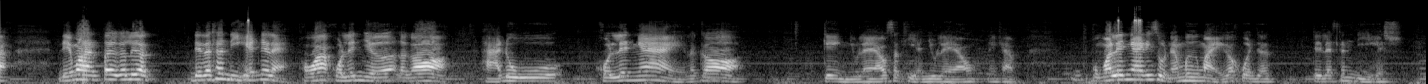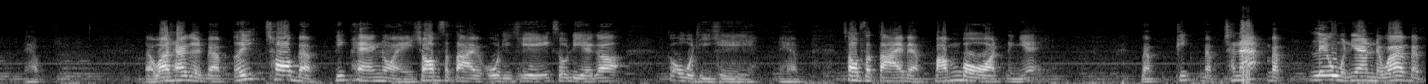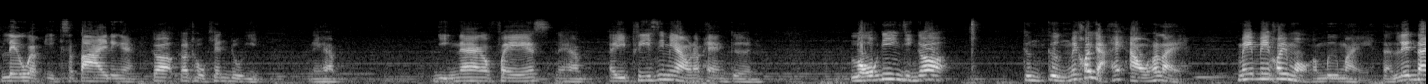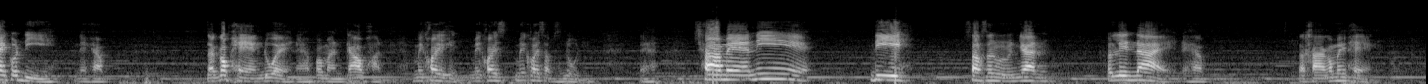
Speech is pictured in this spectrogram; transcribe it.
Demon Hunter ก็เลือก d e l a t o n DH เนี่ยแหละ เพราะว่าคนเล่นเยอะแล้วก็หาดูคนเล่นง่ายแล้วก็เก่งอยู่แล้วเสถียรอยู่แล้วนะครับ ผมว่าเล่นง่ายที่สุดนะมือใหม่ก็ควรจะ d e l a t o n DH นะครับ แต่ว่าถ้าเกิดแบบ เอ้ย ชอบแบบพลิกแพงหน่อย ชอบสไตล์แบบ OTK Exodia ก็ก็ OTK นะครับ ชอบสไตล์แบบปั๊มบอร์ดอย่างเงี้ย แบบพลิกแบบชนะแบบเร็วเหมือนกันแต่ว่าแบบเร็วแบบอีกสไตล์หนึงอะก็ก็โทเค็นดูอิดนะครับ ยิงหน้าก็เฟสนะครับ ไอ้พรีซี่ไม่เอานะแพงเกิน โลกนี่จริงๆก็กึ่งกึ่งๆไม่ค่อยอยากให้เอาเท่าไหร่ ไม่ไม่ค่อยเหมาะกับมือใหม่ แต่เล่นได้ก็ดีนะครับ แล้วก็แพงด้วยนะครับประมาณ 9,000 ไม่ค่อยเห็นไม่ค่อยไม่ค่อยสนับสนุนนะฮะชาแมนนี่ดีสนับสนุนเหมือนกัน ก็เล่นได้นะครับ ราคาก็ไม่แพง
